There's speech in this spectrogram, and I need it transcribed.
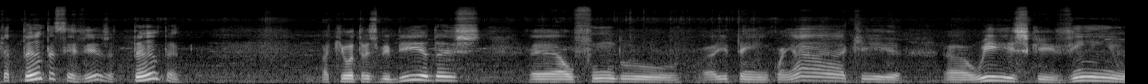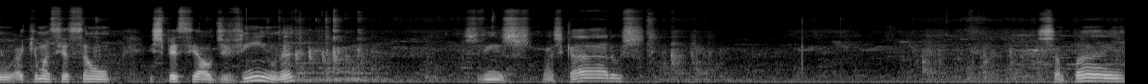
Que é tanta cerveja, tanta. Aqui outras bebidas, é, ao fundo aí tem conhaque, é, whisky, vinho, aqui uma seção especial de vinho, né? Os vinhos mais caros. Champanhe.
